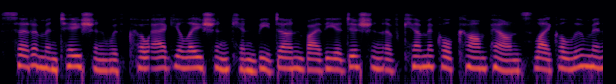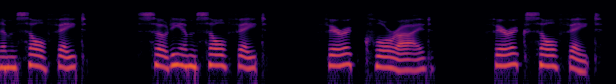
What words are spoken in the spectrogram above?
sedimentation with coagulation can be done by the addition of chemical compounds like aluminum sulfate, sodium sulfate, ferric chloride, ferric sulfate.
